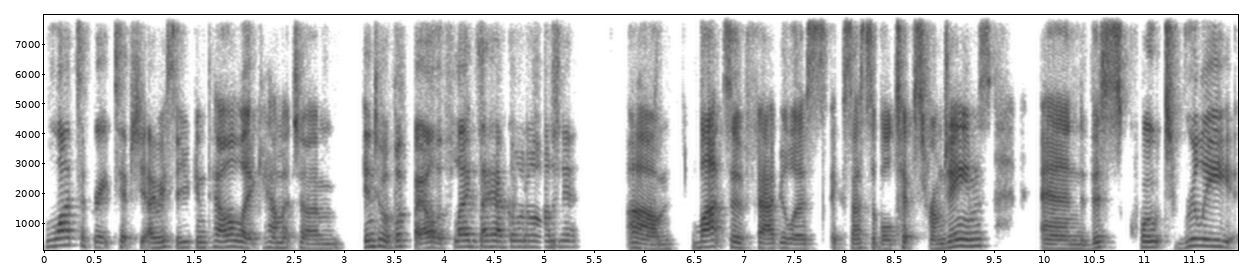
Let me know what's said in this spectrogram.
Lots of great tips. I always say you can tell like how much I'm into a book by all the flags I have going on in it. Um, lots of fabulous, accessible tips from James. And this quote really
